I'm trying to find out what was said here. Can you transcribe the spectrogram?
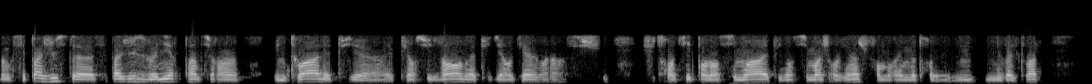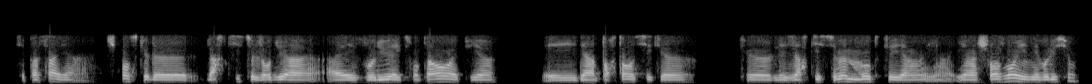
Donc, c'est pas juste, euh, pas juste venir peindre sur un- une toile et puis, euh, et puis ensuite vendre et puis dire, OK, voilà, je suis, tranquille pendant six mois et puis dans six mois, je reviens, je formerai une autre, une, nouvelle toile. C'est pas ça. Y a, je pense que l'artiste aujourd'hui a, évolué avec son temps et puis, et il est important aussi que, que les artistes eux-mêmes montrent qu'il y a, un- il il y a changement et une évolution.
